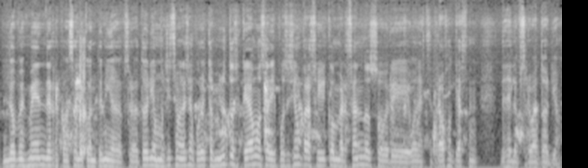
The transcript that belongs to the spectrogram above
López Méndez, responsable de contenido del Observatorio, muchísimas gracias por estos minutos. Quedamos a disposición para seguir conversando sobre bueno este trabajo que hacen desde el Observatorio.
